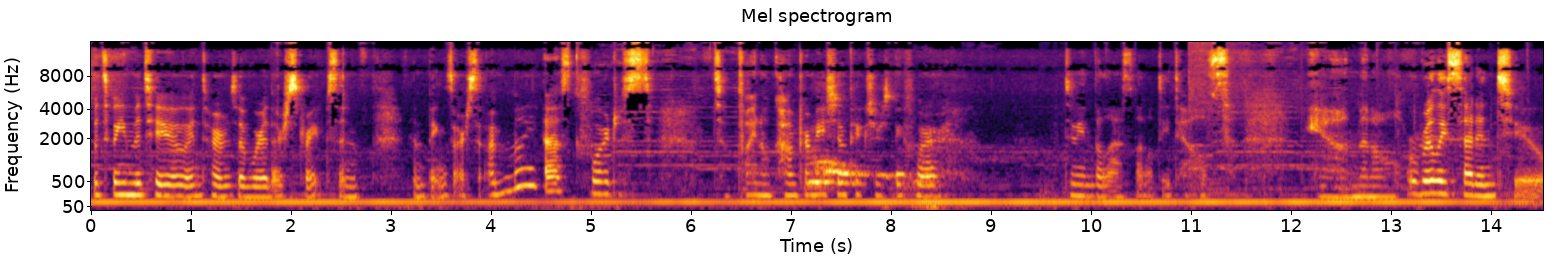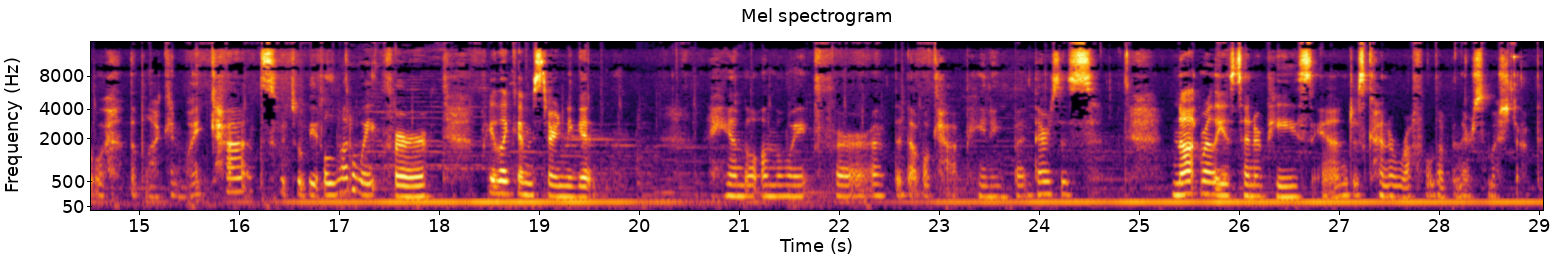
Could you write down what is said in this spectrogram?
between the two in terms of where their stripes and, and things are. So I might ask for just some final confirmation pictures before doing the last little details. And then I'll really set into the black and white cats, which will be a lot of white fur. I feel like I'm starting to get a handle on the white fur of the double cat painting, but there's this not really a centerpiece and just kind of ruffled up and they're smushed up.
